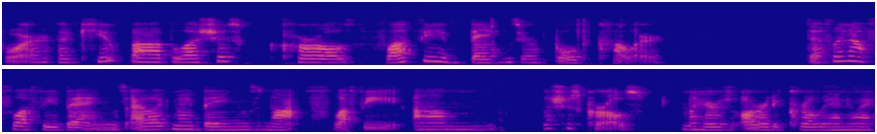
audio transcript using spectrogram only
for? A cute bob, luscious curls, fluffy bangs, or bold color? Definitely not fluffy bangs. I like my bangs not fluffy. Um, luscious curls. My hair is already curly anyway.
